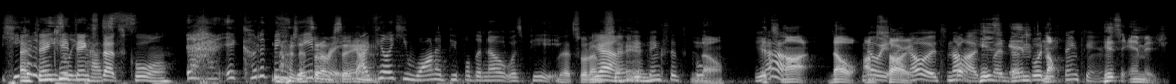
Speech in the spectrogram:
He I think he thinks passed- that's cool. It could have been That's what I'm Gatorade. saying. I feel like he wanted people to know it was pee. that's what I'm yeah, saying. he thinks it's cool. No. It's not. No, I'm No, I sorry. know it's No, not, but that's what he's thinking. His image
